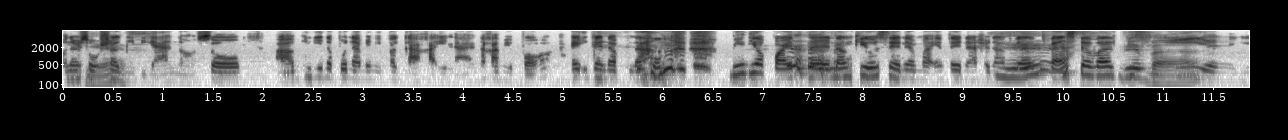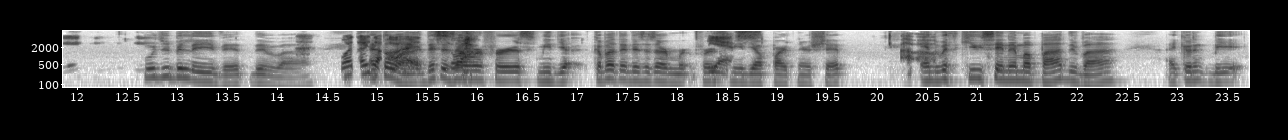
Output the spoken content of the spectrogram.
on our social Yes. media. No? So, um, hindi na po namin ipagkakaila na kami po ay iganap ng media partner ng Q Cinema International Film Yes, Festival this diba? year. Would you believe it, di ba? What are the Ito ah, this is our first media, kapatid, this is our first Yes. media partnership. Oo. And with Q Cinema pa, di ba? I couldn't be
